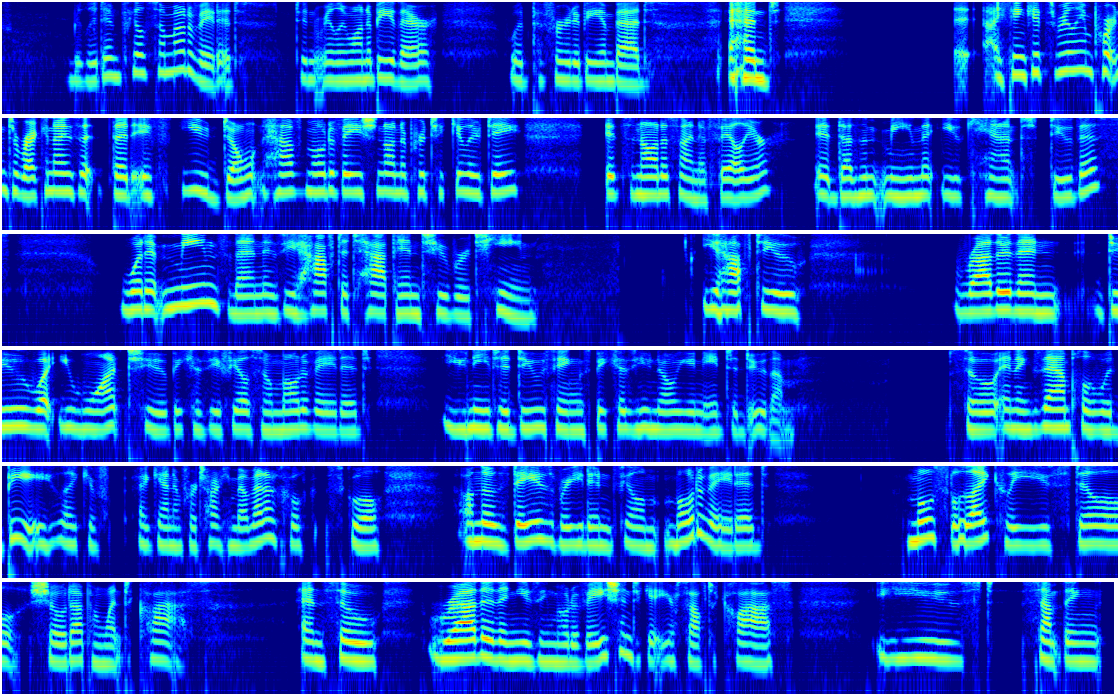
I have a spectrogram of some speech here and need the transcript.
really didn't feel so motivated, didn't really want to be there, would prefer to be in bed. And eh, I think it's really important to recognize that, that if you don't have motivation on a particular day, it's not a sign of failure. It doesn't mean that you can't do this. What it means then is you have to tap into routine. You have to, rather than do what you want to because you feel so motivated, you need to do things because you know you need to do them. So, an example would be like if, again, if we're talking about medical school, on those days where you didn't feel motivated, most likely you still showed up and went to class. And so rather than using motivation to get yourself to class, you used something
